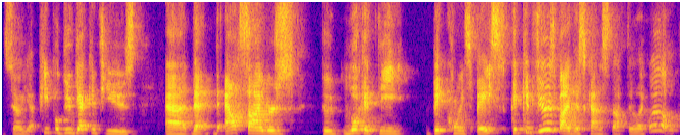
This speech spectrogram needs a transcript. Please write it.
So yeah, people do get confused. Uh, that the outsiders who look at the Bitcoin space get confused by this kind of stuff. They're like, well,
